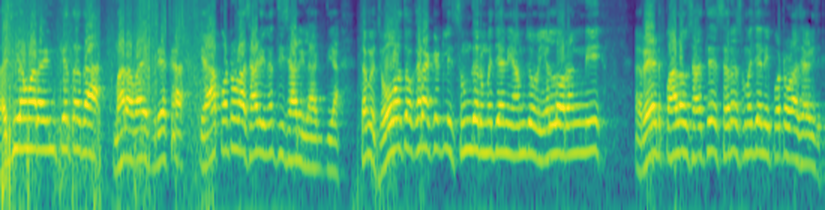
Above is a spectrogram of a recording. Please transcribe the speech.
હજી અમારા એમ કહેતા હતા મારા વાઈફ રેખા કે આ પટોળા સાડી નથી સારી લાગતી આ. તમે જોવો તો ખરા કેટલી સુંદર મજાની આમ જો યલો રંગની રેડ પાલવ સાથે સરસ મજાની પટોળા સાડી છે.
